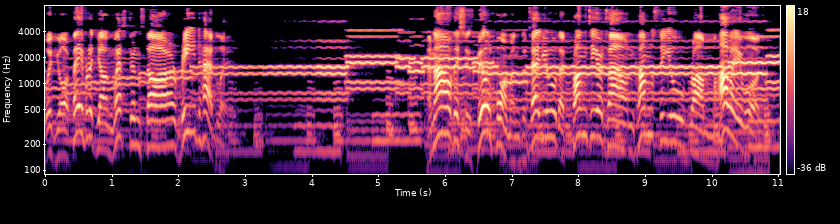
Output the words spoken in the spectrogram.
with your favorite young Western star, Reed Hadley. And now, this is Bill Foreman to tell you that Frontier Town comes to you from Hollywood.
